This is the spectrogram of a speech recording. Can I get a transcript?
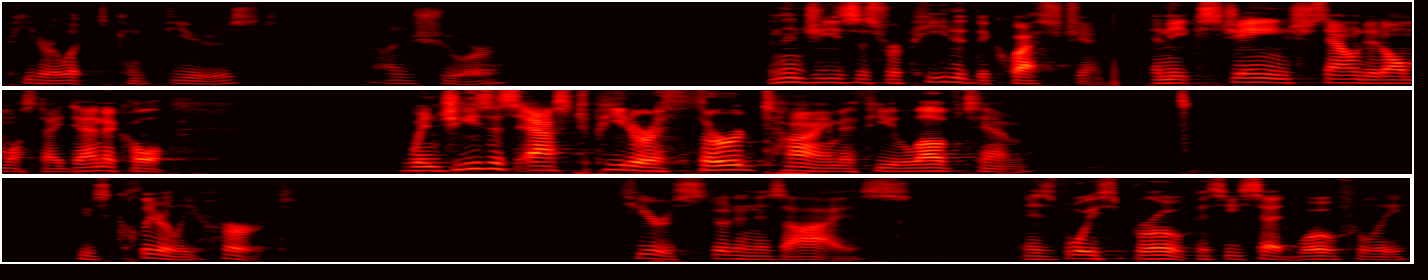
Peter looked confused, unsure. And then Jesus repeated the question, and the exchange sounded almost identical. When Jesus asked Peter a third time if he loved him, he was clearly hurt. Tears stood in his eyes, and his voice broke as he said woefully,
